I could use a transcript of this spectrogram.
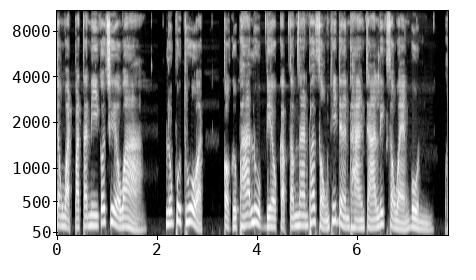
จังหวัดปัตตานีก็เชื่อว่าหลวงปู่ทวดก็คือพระรูปเดียวกับตำนานพระสงฆ์ที่เดินทางจาริกแสวงบุญ เผ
